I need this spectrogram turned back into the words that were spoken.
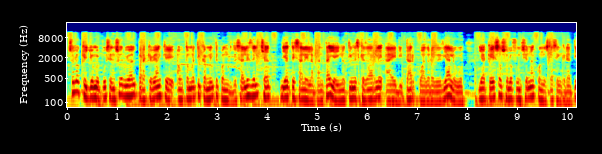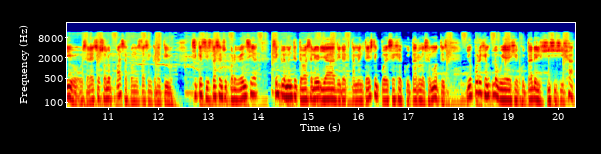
solo que yo me puse en Survival para que vean que automáticamente cuando te sales del chat ya te sale la pantalla y no tienes que darle a editar cuadro de diálogo, ya que eso solo funciona cuando estás en creativo, o sea, eso solo pasa cuando estás en creativo. Así que si estás en supervivencia, simplemente te va a salir ya directamente esto y puedes ejecutar los emotes. Yo por ejemplo voy a ejecutar el jijijija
